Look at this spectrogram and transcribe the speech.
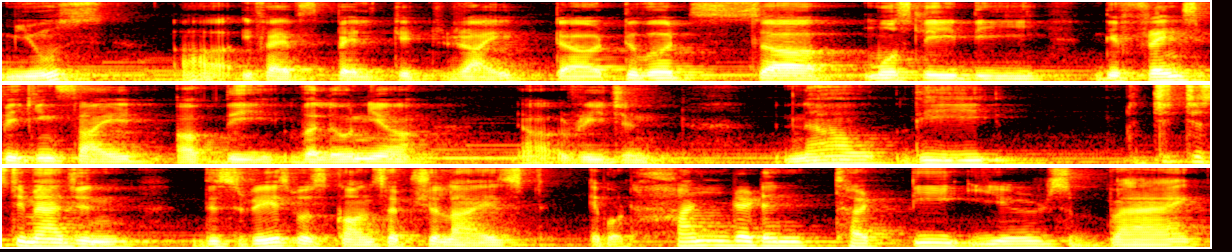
Meuse, uh, if I've spelled it right, uh, towards uh, mostly the, the French speaking side of the Wallonia uh, region. Now, the just imagine this race was conceptualized about 130 years back,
